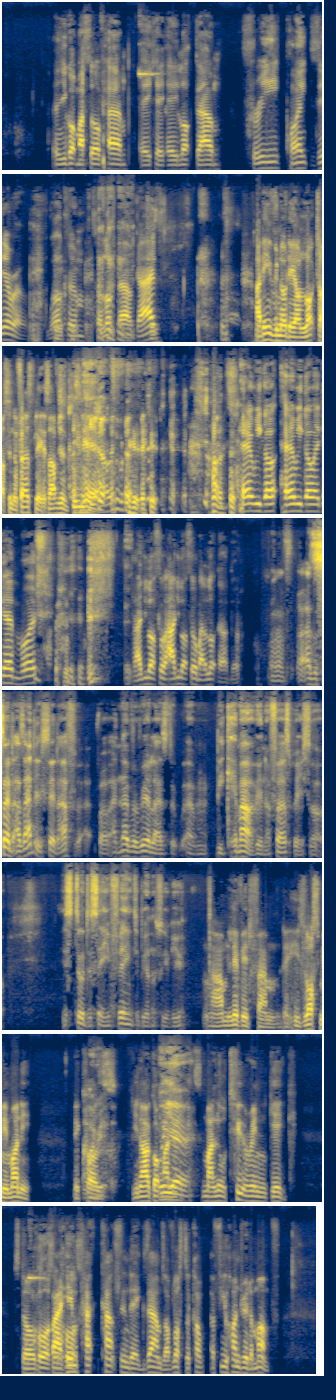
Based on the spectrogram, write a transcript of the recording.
And you got myself, Ham, aka Lockdown 3.0. Welcome to Lockdown, guys. I didn't even know they unlocked us in the first place. I've just been here. Here we go. Here we go again, boys. How do you lot feel? How do you lot feel about the lockdown, though? As I said, as Adi said, I, bro, I never realized that um, we came out of it in the first place. So it's still the same thing, to be honest with you. I'm livid, fam. That He's lost me money because Oh, you know I got Oh, my yeah. my little tutoring gig. So course, by him ca- canceling the exams, I've lost a, cou- a few hundred a month.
